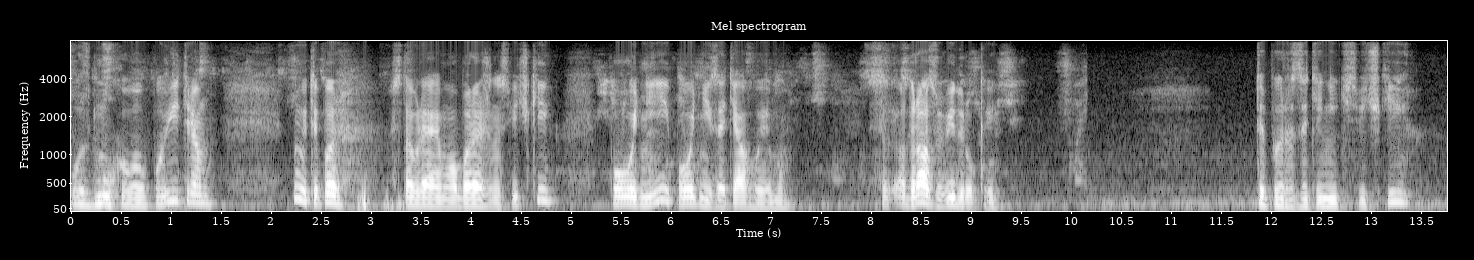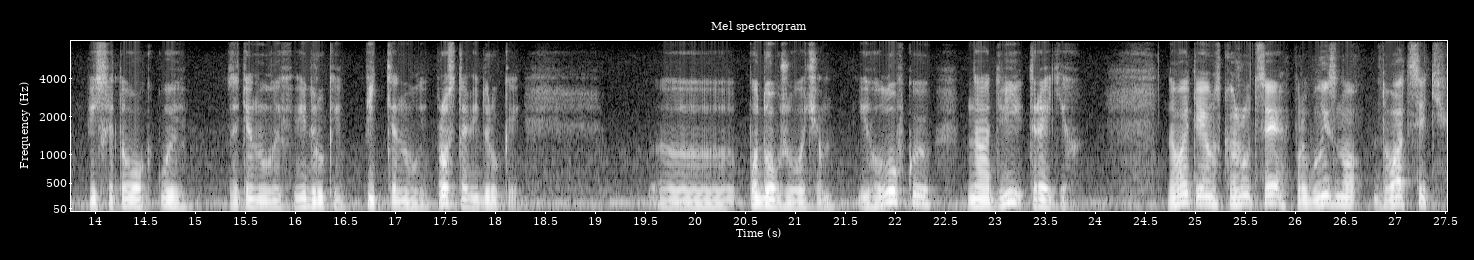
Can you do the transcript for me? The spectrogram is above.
поздмухував повітрям. Ну і тепер вставляємо обережно свічки по одній і по одній затягуємо. Одразу від руки. Тепер затягніть свічки після того, як ви затягнули їх від руки, підтягнули просто від руки е, подовжувачем і головкою на 2 третіх. Давайте я вам скажу, це приблизно 20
